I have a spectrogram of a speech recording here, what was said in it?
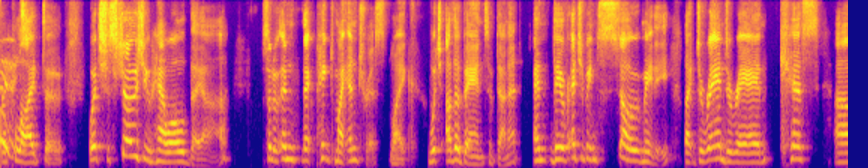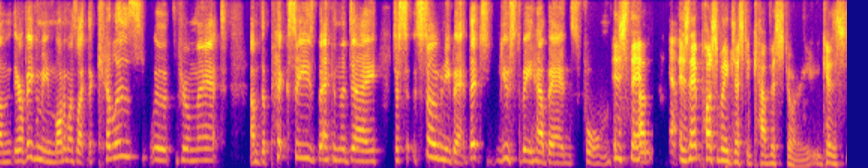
cute. replied to, which shows you how old they are. Sort of, in, that piqued my interest, like which other bands have done it, and there have actually been so many, like Duran Duran, Kiss. Um, there have even been modern ones like the Killers from that. Um, the Pixies back in the day. Just so many bands. That used to be how bands formed. Is that Um, Yeah. is that possibly just a cover story? Because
